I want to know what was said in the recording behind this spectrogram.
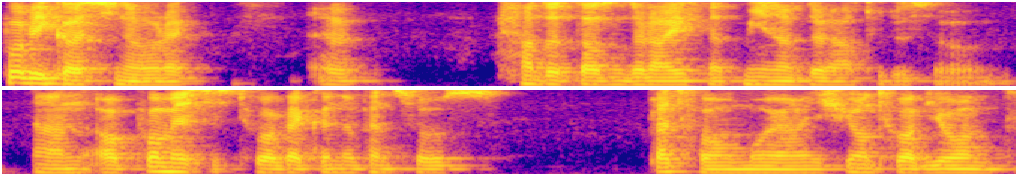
probably cost you know like uh, hundred thousand dollars, if not million of dollars, to do so. And our promise is to have like an open source platform where if you want to have your own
